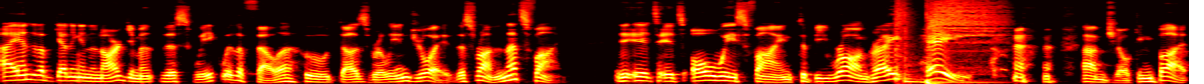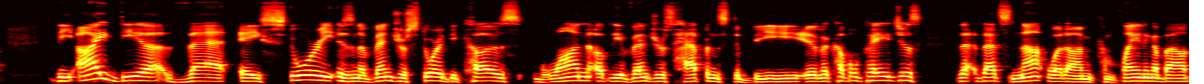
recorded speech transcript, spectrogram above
I ended up getting in an argument this week with a fella who does really enjoy this run, and that's fine. It's it's always fine to be wrong, right? Hey, I'm joking, but the idea that a story is an Avengers story because one of the Avengers happens to be in a couple pages, that that's not what I'm complaining about,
